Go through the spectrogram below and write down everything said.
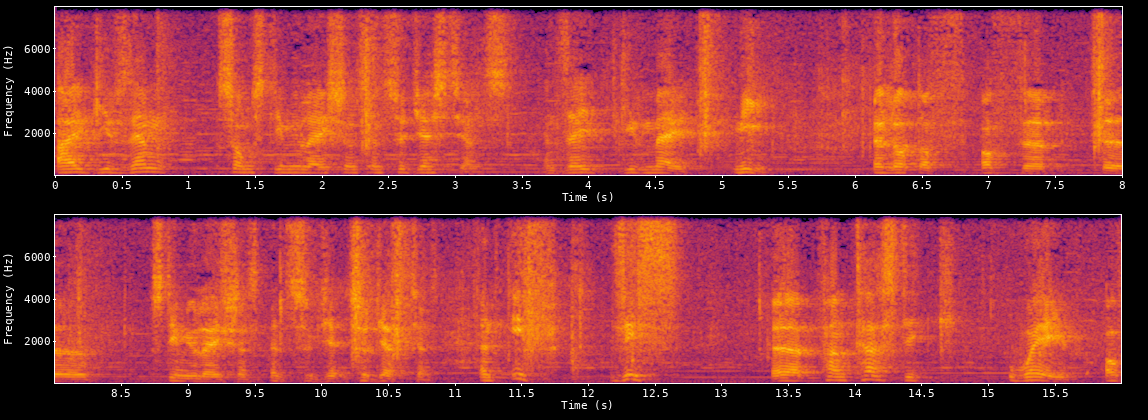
I give them some stimulations and suggestions, and they give me, me a lot of, of uh, uh, stimulations and sugge- suggestions. And if this uh, fantastic wave of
